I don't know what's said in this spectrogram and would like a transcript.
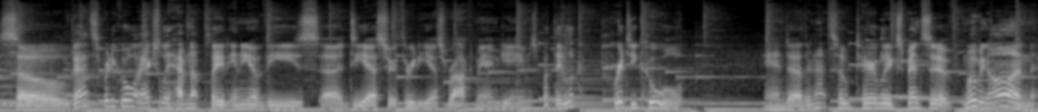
So that's pretty cool. I actually have not played any of these uh, DS or 3DS Rockman games, but they look pretty cool. And uh, they're not so terribly expensive. Moving on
